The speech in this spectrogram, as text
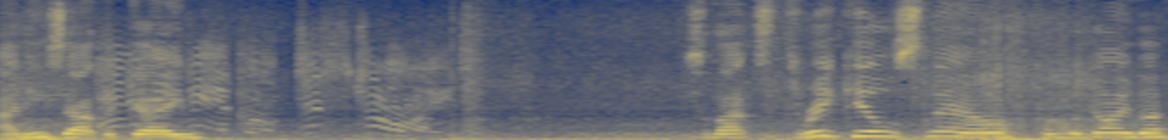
And he's out the game. So that's three kills now from MacGyver.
